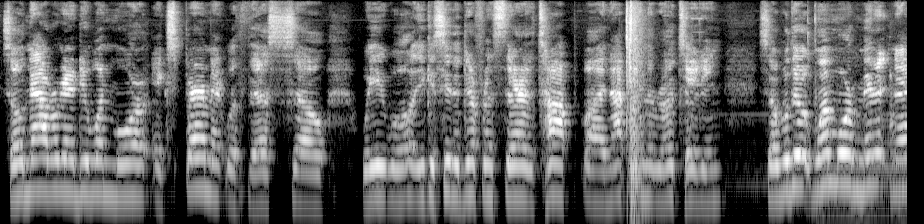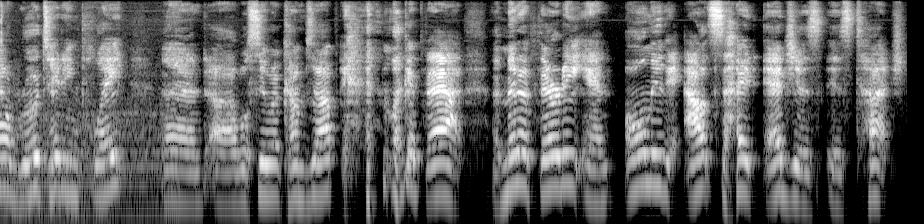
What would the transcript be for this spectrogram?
So now we're going to do one more experiment with this. So we will you can see the difference there the top uh, not being the rotating so we'll do it one more minute now, rotating plate, and uh, we'll see what comes up. Look at that, a minute 30 and only the outside edges is touched.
